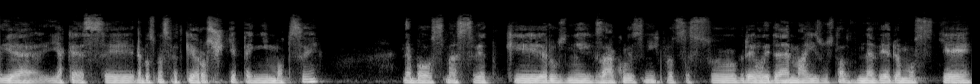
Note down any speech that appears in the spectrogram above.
je jakési, nebo jsme svědky rozštěpení moci, nebo jsme svědky různých zákulisních procesů, kdy lidé mají zůstat v nevědomosti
